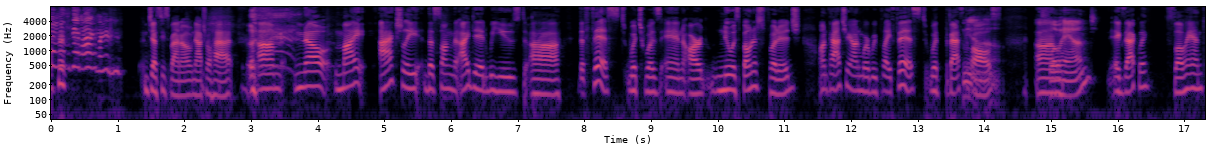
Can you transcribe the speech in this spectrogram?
Jesse Spano, natural hat. Um, no, my actually the song that I did, we used uh the Fist, which was in our newest bonus footage on Patreon, where we play Fist with the basketballs. Um, Slow hand Exactly, slow hand.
